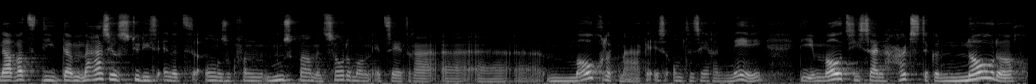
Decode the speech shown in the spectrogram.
Nou, wat die Damasio-studies en het onderzoek van Nussbaum en Solomon, et cetera, eh, eh, eh, mogelijk maken, is om te zeggen: nee, die emoties zijn hartstikke nodig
